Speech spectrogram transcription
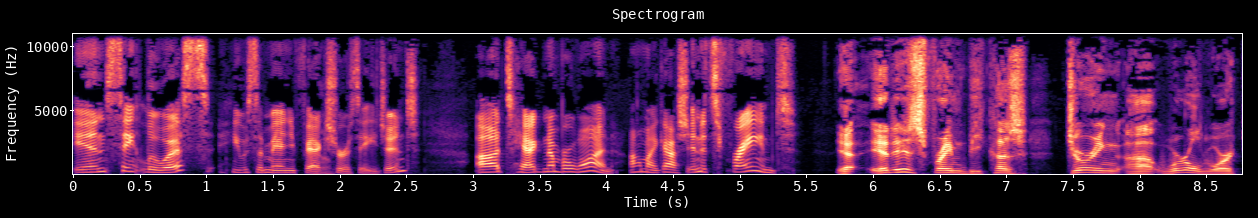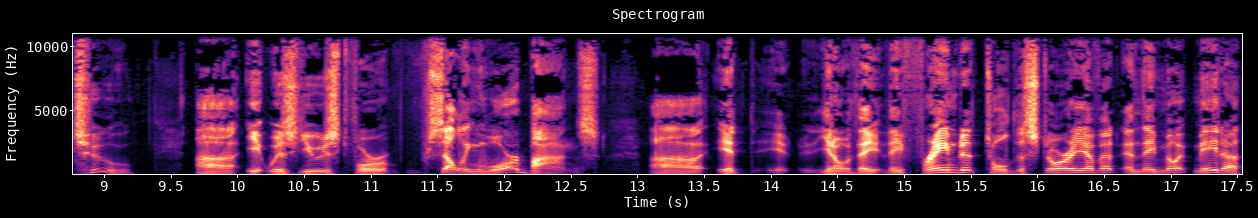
in St. Louis. He was a manufacturer's agent. Uh, tag number one. Oh my gosh. And it's framed. Yeah, it is framed because during uh, World War II, uh, it was used for selling war bonds. Uh, it, it, you know, they, they framed it, told the story of it, and they made a,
